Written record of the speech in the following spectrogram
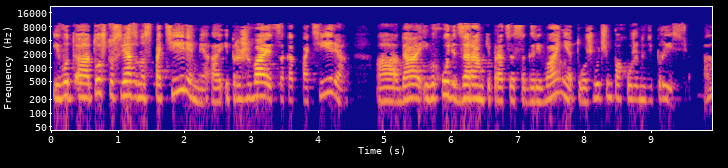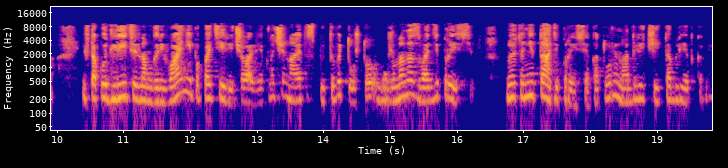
И вот а, то, что связано с потерями и проживается как потеря, да, и выходит за рамки процесса горевания, тоже очень похоже на депрессию. Да? И в такой длительном горевании по потере человек начинает испытывать то, что можно назвать депрессией. Но это не та депрессия, которую надо лечить таблетками.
